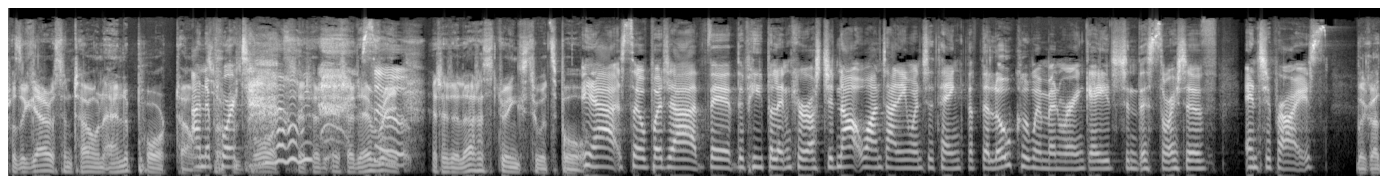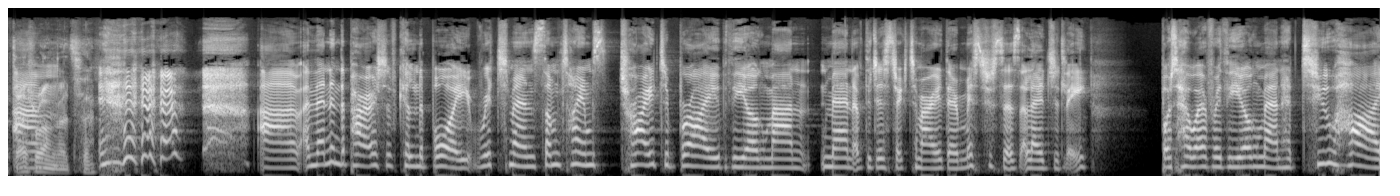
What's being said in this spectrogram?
It was a garrison town and a port town. And a so port was both. It had, it had every. So- it had a lot of strings to its bow. Yeah, so but uh, the the people in Kilrush did not want anyone to think that the local women were engaged in this sort of enterprise. They got that Um, wrong, I'd say. Um, and then in the parish of Kilnaboy, rich men sometimes tried to bribe the young man men of the district to marry their mistresses, allegedly. But however, the young men had too high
